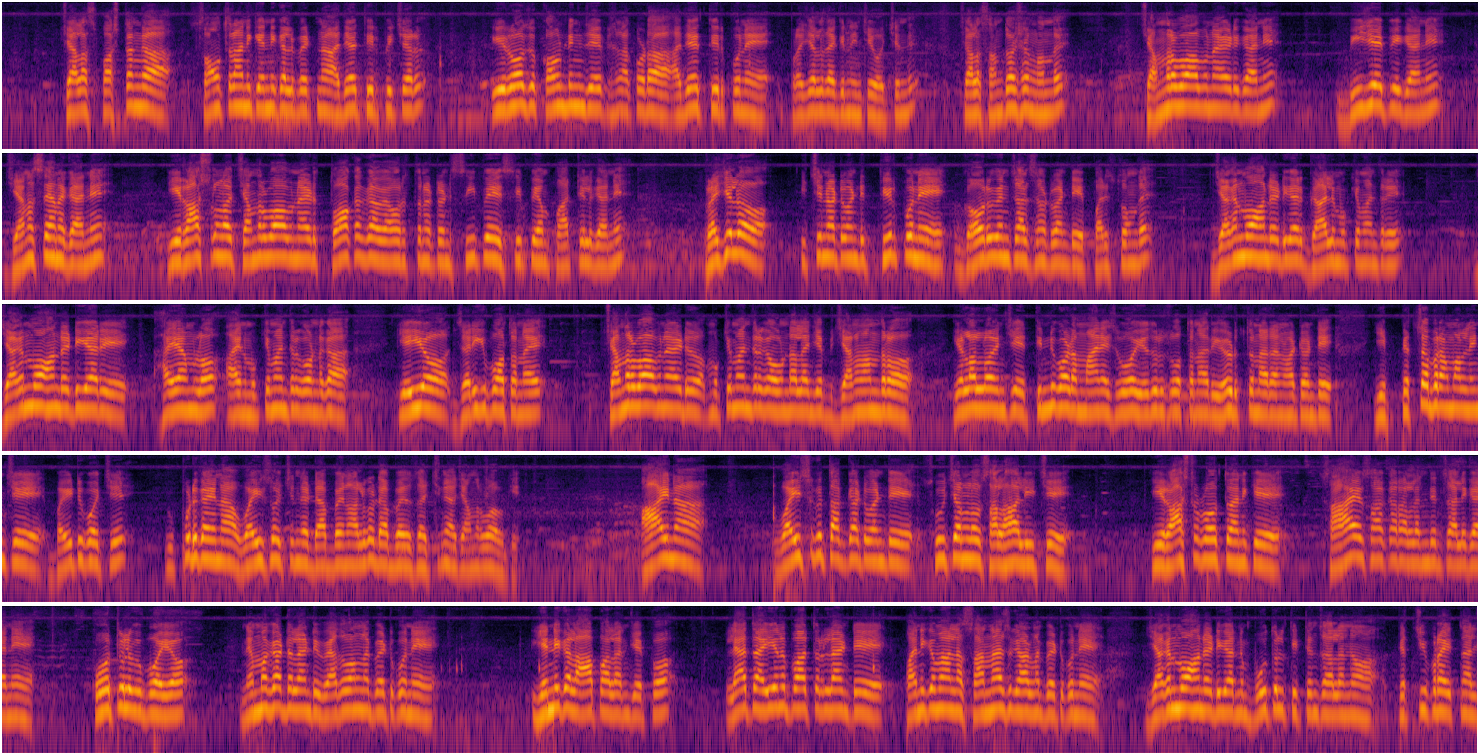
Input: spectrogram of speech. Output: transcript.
చాలా స్పష్టంగా సంవత్సరానికి ఎన్నికలు పెట్టినా అదే తీర్పు ఇచ్చారు. ఈరోజు కౌంటింగ్ చేసినా కూడా అదే తీర్పునే ప్రజల దగ్గర నుంచి వచ్చింది. చాలా సంతోషంగా ఉంది. చంద్రబాబు నాయుడు కానీ బీజేపీ కానీ జనసేన కానీ ఈ రాష్ట్రంలో చంద్రబాబు నాయుడు తోకగా వ్యవహరిస్తున్నటువంటి సిపిఐ సిపిఎం పార్టీలు కానీ ప్రజలు ఇచ్చినటువంటి తీర్పుని గౌరవించాల్సినటువంటి పరిస్థితి ఉంది. జగన్మోహన్ రెడ్డి గారు గాలి ముఖ్యమంత్రి. జగన్మోహన్ రెడ్డి గారి హయాంలో ఆయన ముఖ్యమంత్రిగా ఉండగా ఏయో జరిగిపోతున్నాయి. చంద్రబాబు నాయుడు ముఖ్యమంత్రిగా ఉండాలని చెప్పి జనమందరూ ఇళ్ళలోంచి తిండి కూడా మానేసి ఓ ఎదురు చూస్తున్నారు ఏడుస్తున్నారు అన్నటువంటి ఈ పిచ్చ భ్రమల నుంచి బయటకు వచ్చి ఇప్పటికైనా వయసు వచ్చింది డెబ్బై నాలుగు డెబ్బై ఐదు వచ్చినాయి ఆ చంద్రబాబుకి. ఆయన వయసుకు తగ్గటువంటి సూచనలు సలహాలు ఇచ్చి ఈ రాష్ట్ర ప్రభుత్వానికి సహాయ సహకారాలు అందించాలి కానీ కోర్టులకు పోయో నిమ్మగడ్డ లాంటి వెధవలను పెట్టుకుని ఎన్నికలు ఆపాలని చెప్పో లేకపోతే అయ్యన పాత్ర లాంటి పనికిమాలిన సన్నాసిగాళ్ళని పెట్టుకుని జగన్మోహన్ రెడ్డి గారిని బూతులు తిట్టించాలనో పిచ్చి ప్రయత్నాలు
